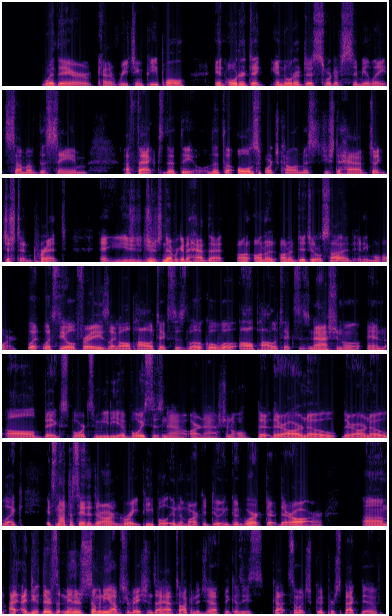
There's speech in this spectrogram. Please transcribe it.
where they're kind of reaching people in order to in order to sort of simulate some of the same effect that the that the old sports columnists used to have just in print eh, you're just never going to have that on, on, a on a digital side what, anymore. What what's the old phrase like all politics is local? Well, all politics is national, and all big sports media voices now are national. There there are no there are no like. It's not to say that there aren't great people in the market doing good work. There there are, um, I, I do. There's, I mean, there's so many observations I have talking to Jeff because he's got so much good perspective,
